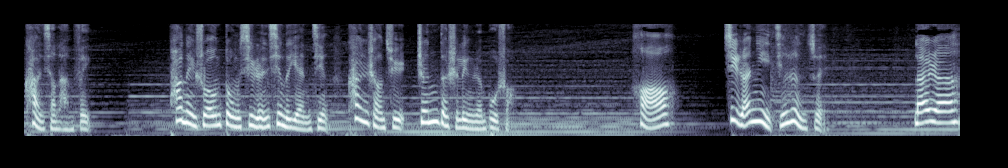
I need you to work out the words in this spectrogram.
看向兰妃，她那双洞悉人性的眼睛，看上去真的是令人不爽。好，既然你已经认罪，来人，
